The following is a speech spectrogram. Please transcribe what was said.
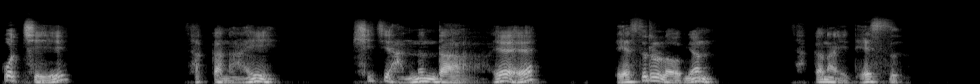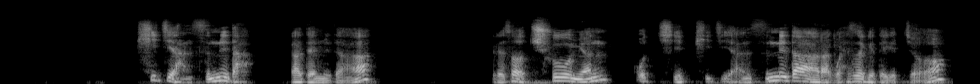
꽃이 사카나이 피지 않는다에 데스를 넣으면 사카나이 데스 피지 않습니다가 됩니다. 그래서 추우면 꽃이 피지 않습니다 라고 해석이 되겠죠.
